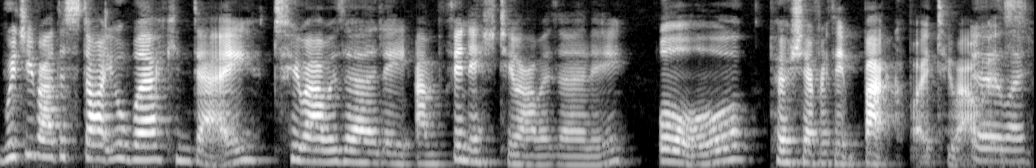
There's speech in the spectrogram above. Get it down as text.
Would you rather start your working day two hours early and finish two hours early, or push everything back by two hours? Early.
